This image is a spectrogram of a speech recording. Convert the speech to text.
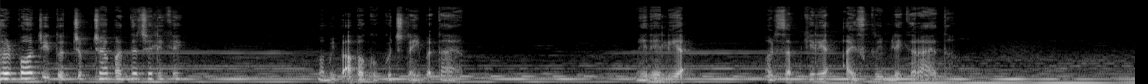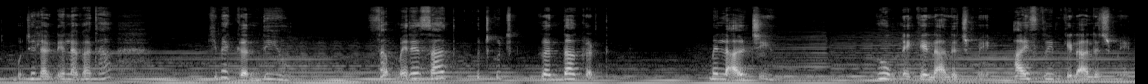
घर पहुँची तो चुपचाप अंदर चली गई। मम्मी पापा को कुछ नहीं बताया। मेरे लिए और सबके लिए आइसक्रीम लेकर आया था। मुझे लगने लगा था कि मैं गंदी हूँ। सब मेरे साथ कुछ कुछ गंदा करते। मैं लालची हूँ। घूमने के लालच में, आइसक्रीम के लालच में।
